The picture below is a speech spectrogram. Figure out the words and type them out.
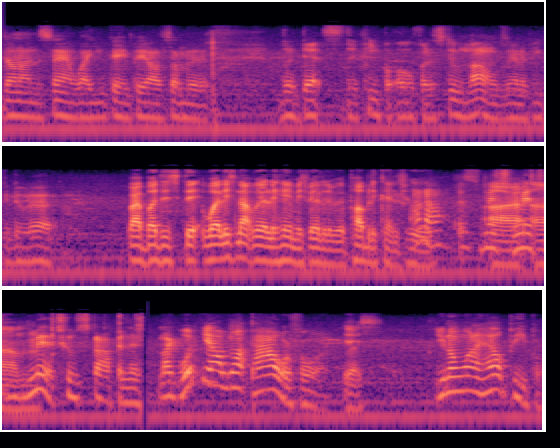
don't understand why you can't pay off some of the, the debts that people owe for the student loans. And if you could do that, Right, but it's the, well, it's not really him. It's really the Republicans who. I know it's Mitch, are, Mitch, um, Mitch who's stopping this. Like, what do y'all want power for? Yes. You don't want to help people.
